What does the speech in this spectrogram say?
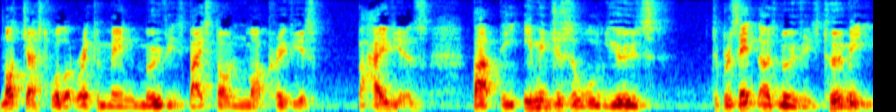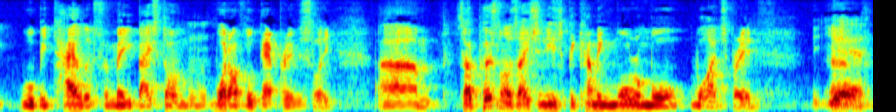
not just will it recommend movies based on my previous behaviours, but the images it will use to present those movies to me will be tailored for me based on mm. what I've looked at previously. Um, so personalisation is becoming more and more widespread. Yeah. Um,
